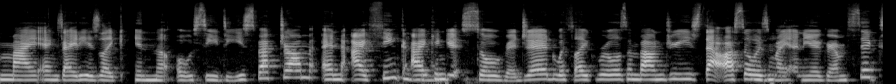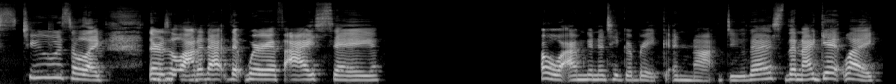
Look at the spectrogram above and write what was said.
my anxiety is like in the OCD spectrum and I think mm-hmm. I can get so rigid with like rules and boundaries that also mm-hmm. is my mm-hmm. Enneagram 6 too so like there's mm-hmm. a lot of that that where if I say oh I'm going to take a break and not do this then I get like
